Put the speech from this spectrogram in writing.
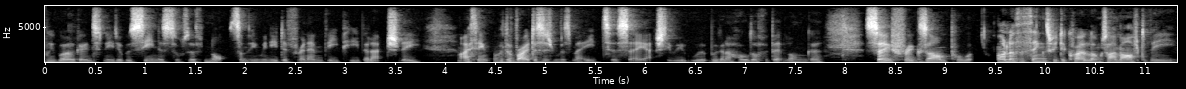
we were going to need. It was seen as sort of not something we needed for an MVP, but actually, I think the right decision was made to say, actually, we, we're going to hold off a bit longer. So, for example, one of the things we did quite a long time after the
